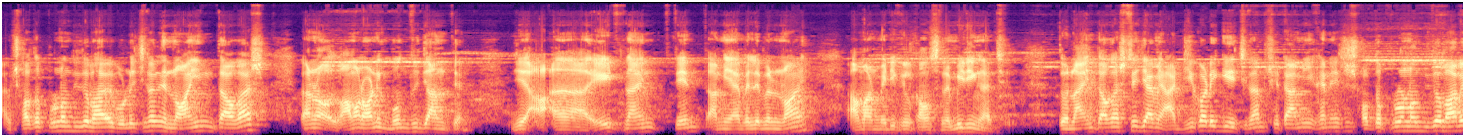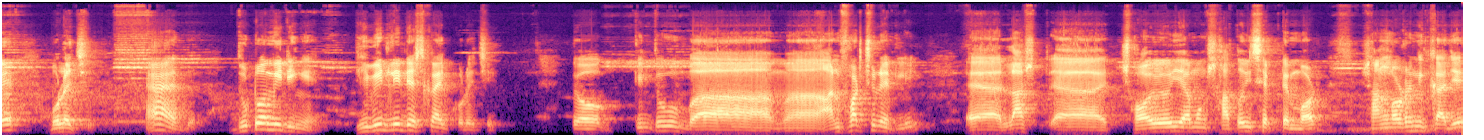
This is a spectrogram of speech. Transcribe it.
আমি শতপ্রণোদিতভাবে বলেছিলাম যে নয়ন্থ অগাস্ট কারণ আমার অনেক বন্ধু জানতেন যে এইট নাইনথ টেন্থ আমি অ্যাভেলেবেল নয়। আমার মেডিকেল কাউন্সিলের মিটিং আছে। তো নাইনথ অগাস্টে যে আমি আরজি করে গিয়েছিলাম, সেটা আমি এখানে এসে শতপ্রণোদিতভাবে বলেছি। হ্যাঁ দুটো মিটিংয়ে ভিভিডলি ডেসক্রাইব করেছি। তো কিন্তু আনফর্চুনেটলি লাস্ট ছয়ই এবং সাতই সেপ্টেম্বর সাংগঠনিক কাজে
